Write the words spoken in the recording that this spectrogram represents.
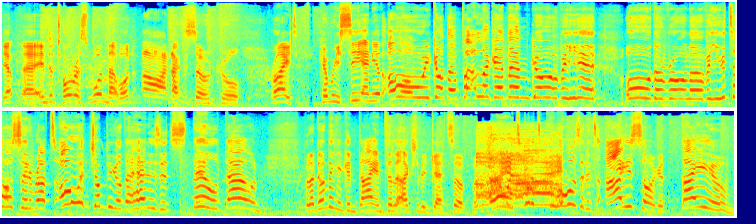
yep. Uh, Indotaurus won that one. Oh, that's so cool. Right, can we see any other... Oh, we got the... Bat look at them go over here. Oh, the rollover Utah Sin Raps. Oh, and jumping on the head. Is it still down? But I don't think it can die until it actually gets up. But, oh, it's got its claws and its eye socket. Damn.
